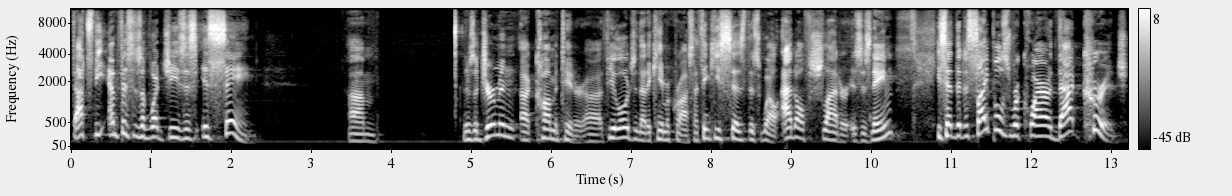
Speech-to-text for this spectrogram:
That's the emphasis of what Jesus is saying. Um, there's a German uh, commentator, uh, theologian that I came across. I think he says this well. Adolf Schlatter is his name. He said, The disciples require that courage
